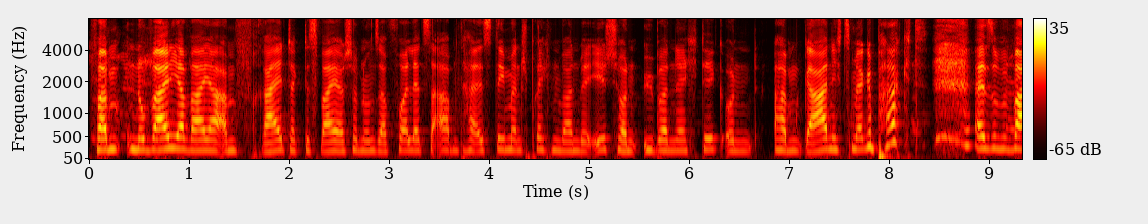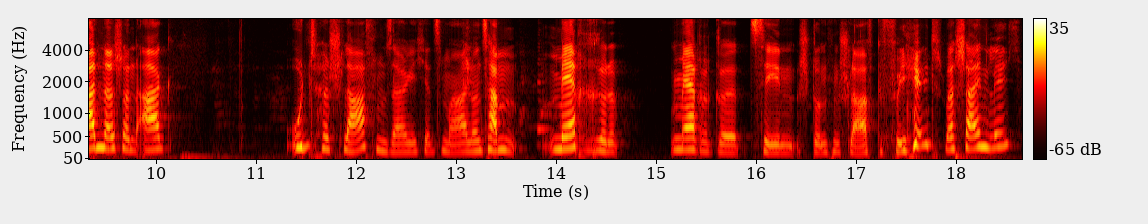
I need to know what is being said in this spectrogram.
vor allem Novalia war ja am Freitag, das war ja schon unser vorletzter Abend, heißt dementsprechend waren wir eh schon übernächtig und haben gar nichts mehr gepackt. Also wir waren da schon arg unterschlafen, sage ich jetzt mal. Uns haben mehrere, mehrere zehn Stunden Schlaf gefehlt, wahrscheinlich.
